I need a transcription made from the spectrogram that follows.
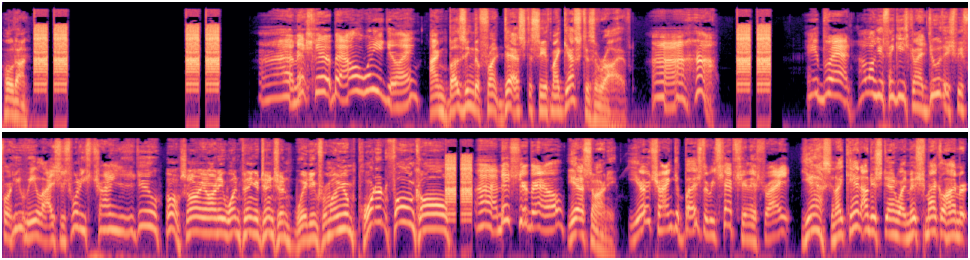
Hold on. Uh, Mr. Bell, what are you doing? I'm buzzing the front desk to see if my guest has arrived. Uh-huh. Hey, Brad, how long do you think he's going to do this before he realizes what he's trying to do? Oh, sorry, Arnie. Wasn't paying attention. Waiting for my important phone call. Uh, Mr. Bell, Yes, Arnie. you're trying to buzz the receptionist, right? Yes, and I can't understand why Miss Schmacklehiemer.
